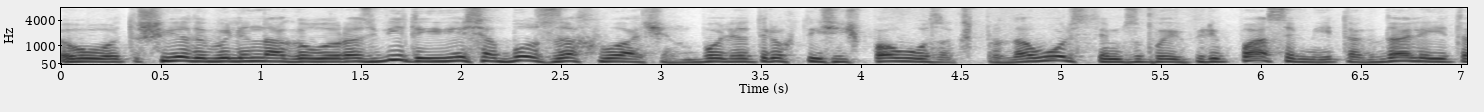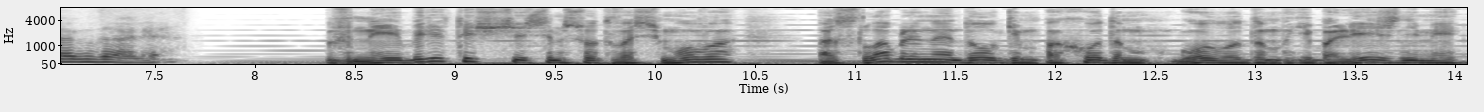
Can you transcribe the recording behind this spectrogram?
Вот. Шведы были на голову разбиты, и весь обоз захвачен. Более трех тысяч повозок с продовольствием, с боеприпасами и так далее, и так далее. В ноябре 1708-го, ослабленная долгим походом, голодом и болезнями,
